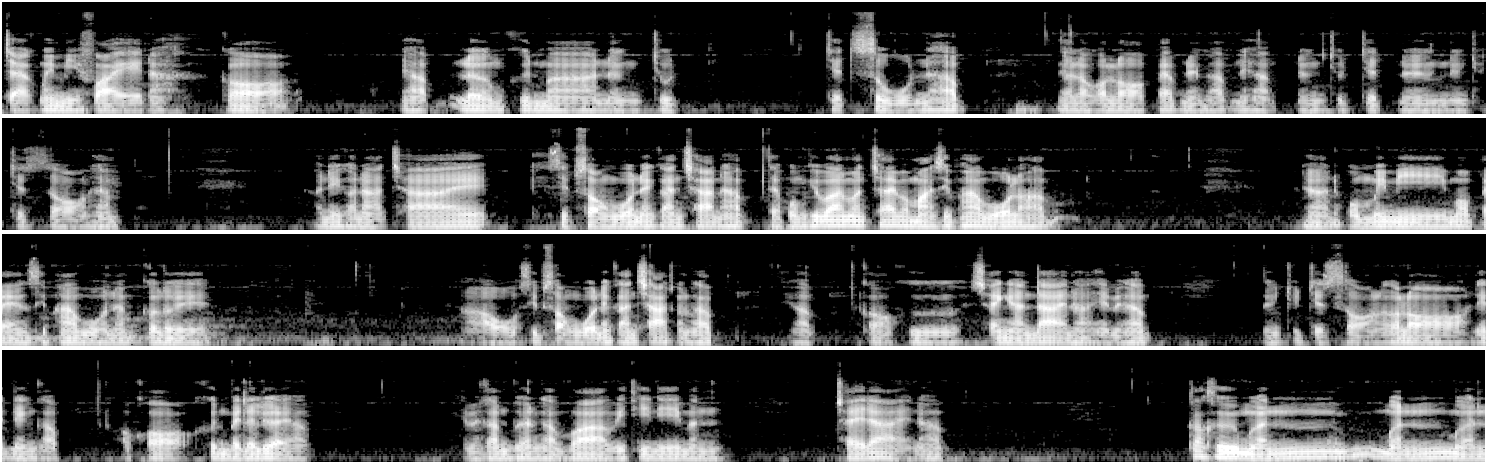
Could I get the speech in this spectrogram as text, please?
จากไม่มีไฟนะ ก็นะครับเริ่มขึ้นมา 1.70 นะครับเดี๋ยวเราก็รอแป๊บหนึงครับนี่ครับ 1.71 1.72นะครับ อันนี้ขนาดใช้ 12 โวลต์ในการชาร์จนะครับ แต่ผมคิดว่ามันใช้ประมาณ 15 โวลต์แล้วครับนะผมไม่มีหม้อแปลง 15 โวลต์นะครับ ก็เลยเอา 12 โวลต์ในการชาร์จก่อนครับนะครับ ก็คือใช้งานได้นะ เห็นไหมครับ 1.72 แล้วก็รอนิดนึงครับ เขาก็ขึ้นไปเรื่อยๆครับ เห็นไหมครับเพื่อนครับว่าวิธีนี้มันใช้ได้นะครับ ก็คือเหมือนเหมือนเหมือน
